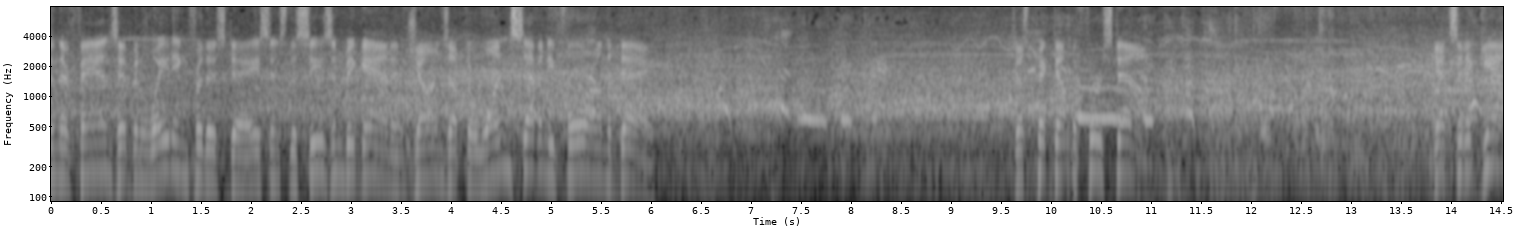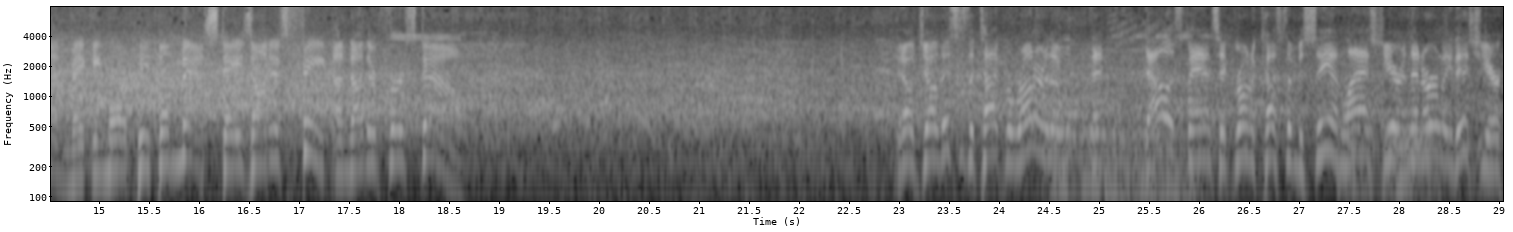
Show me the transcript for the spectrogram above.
And their fans have been waiting for this day since the season began, and Jones up to 174 on the day. Just picked up a first down. Gets it again, making more people miss. Stays on his feet. Another first down. You know, Joe, this is the type of runner that, that Dallas fans had grown accustomed to seeing last year and then early this year.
